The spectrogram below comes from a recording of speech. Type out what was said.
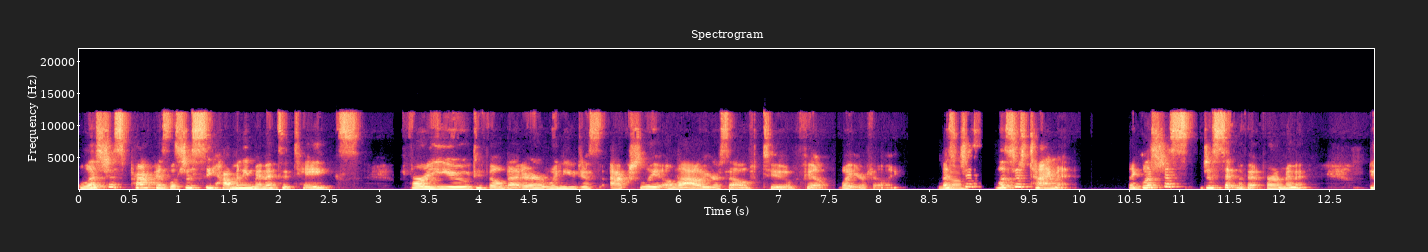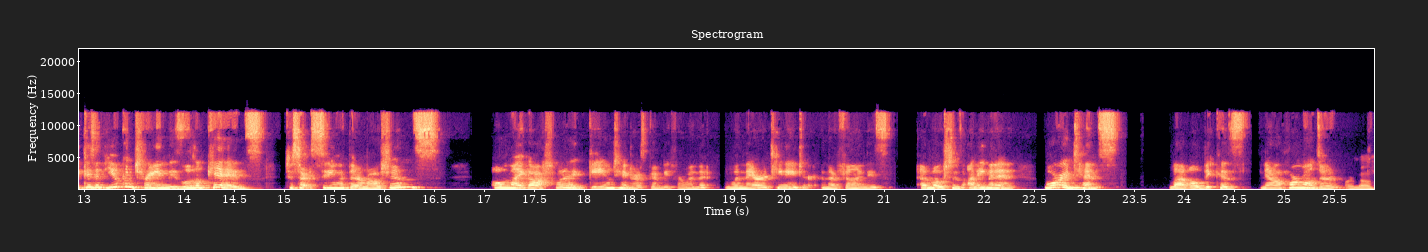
let's just practice let's just see how many minutes it takes for you to feel better when you just actually allow yourself to feel what you're feeling let's yeah. just let's just time it like let's just just sit with it for a minute because if you can train these little kids to start sitting with their emotions oh my gosh, what a game changer it's going to be for when they when they're a teenager and they're feeling these emotions on even a more intense level because now hormones are hormones.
